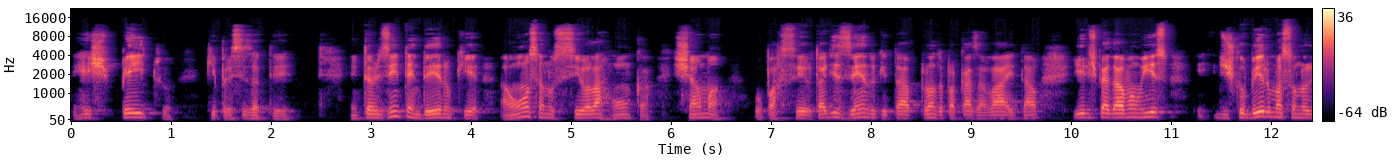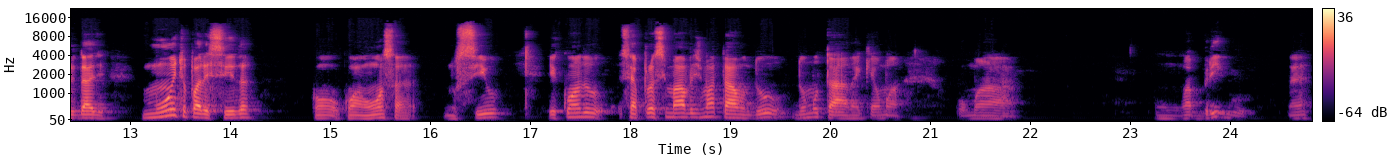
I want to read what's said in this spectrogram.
tem respeito que precisa ter. Então eles entenderam que a onça no cio ela ronca, chama o parceiro, está dizendo que está pronta para casa lá e tal. E eles pegavam isso, descobriram uma sonoridade muito parecida com, com a onça no cio, E quando se aproximavam, eles matavam do, do mutar, né? Que é uma, uma, um abrigo, né?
